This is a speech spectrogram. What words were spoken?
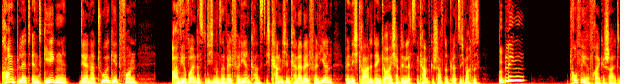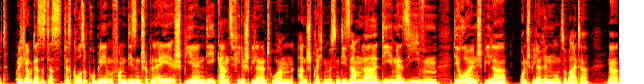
komplett entgegen der Natur geht von, oh, wir wollen, dass du dich in unserer Welt verlieren kannst. Ich kann mich in keiner Welt verlieren, wenn ich gerade denke, oh, ich habe den letzten Kampf geschafft und plötzlich macht es bebling, Trophäe freigeschaltet. Und ich glaube, das ist das, das große Problem von diesen AAA-Spielen, die ganz viele Spielernaturen ansprechen müssen. Die Sammler, die Immersiven, die Rollenspieler und Spielerinnen und so weiter. Ne?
